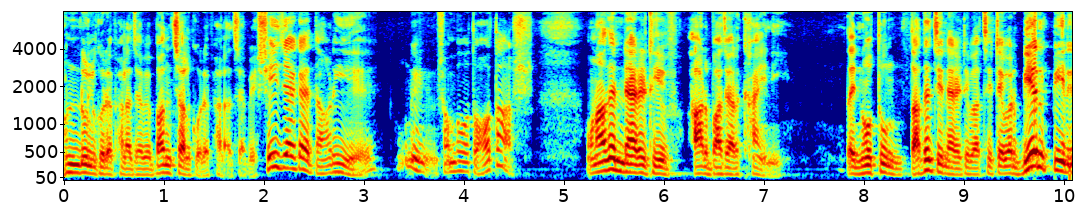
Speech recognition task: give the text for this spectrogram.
ভণ্ডুল করে ফেলা যাবে, বানচাল করে ফেলা যাবে। সেই জায়গায় দাঁড়িয়ে উনি সম্ভবত হতাশ। ওনাদের ন্যারেটিভ আর বাজার খায়নি। তাই নতুন তাদের যে ন্যারেটিভ আছে, এটা এবার বিএনপির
